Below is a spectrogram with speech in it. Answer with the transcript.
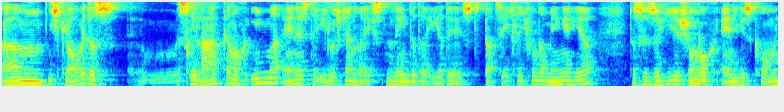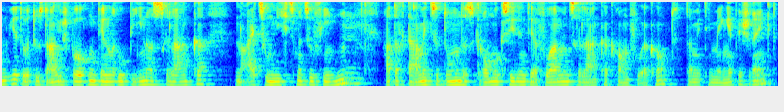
Ähm, ich glaube, dass Sri Lanka noch immer eines der edelsteinreichsten Länder der Erde ist, tatsächlich von der Menge her. Dass also hier schon noch einiges kommen wird, aber du hast angesprochen, den Rubin aus Sri Lanka, nahezu nichts mehr zu finden. Mhm. Hat auch damit zu tun, dass Chromoxid in der Form in Sri Lanka kaum vorkommt, damit die Menge beschränkt.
